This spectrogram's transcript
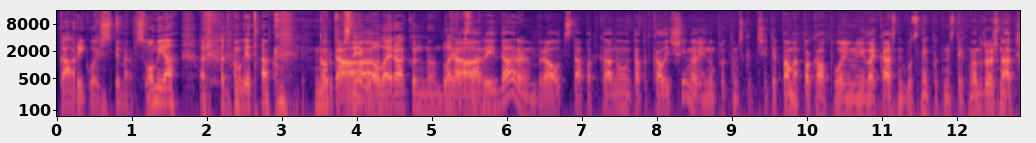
Kā rīkojas, piemēram, Somijā ar šādām lietām? Nu, kur, tā sniega vēl vairāk, un, un tā arī dara. Brauc tāpat kā, nu, tāpat kā līdz šim arī. Nu, protams, ka šie pamatpakalpojumi, lai kāds nebūtu sniegpatnis, tiek nodrošināti.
